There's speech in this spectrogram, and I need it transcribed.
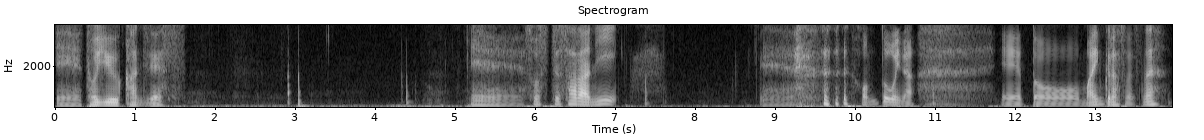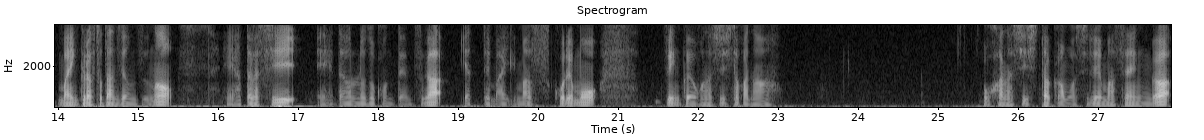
えー、という感じです。えー、そしてさらに、えー 本当多いな。えっ、と、マインクラフトですね。マインクラフトダンジョンズの、えー、新しい、えー、ダウンロードコンテンツがやってまいります。これも前回お話ししたかな？お話ししたかもしれませんが、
